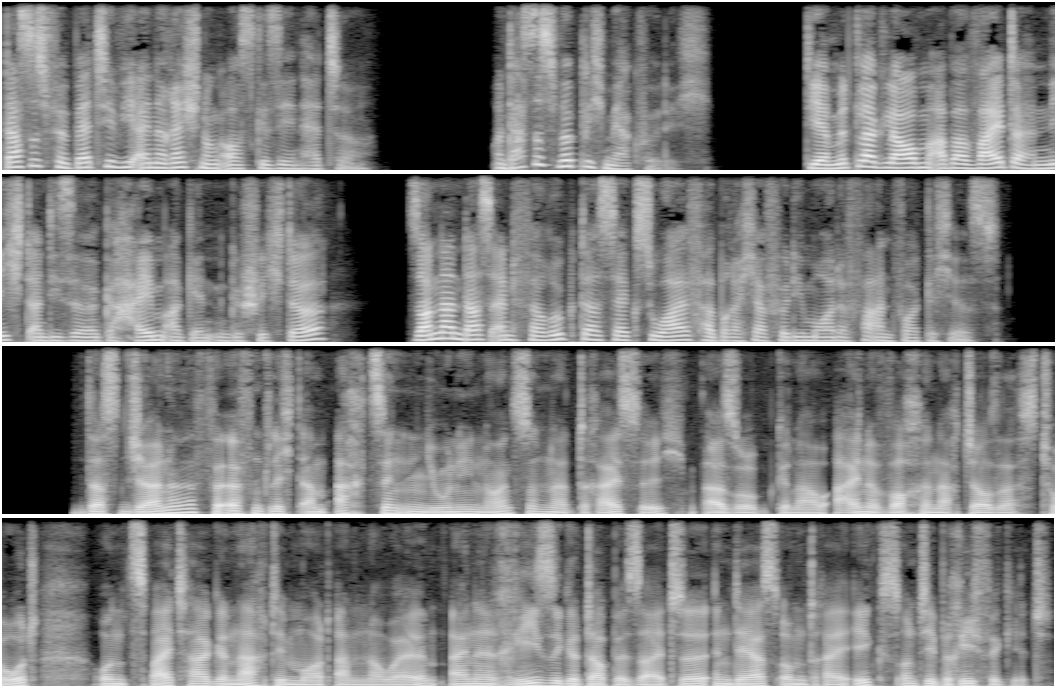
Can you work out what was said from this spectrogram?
dass es für Betty wie eine Rechnung ausgesehen hätte. Und das ist wirklich merkwürdig. Die Ermittler glauben aber weiterhin nicht an diese Geheimagentengeschichte, sondern dass ein verrückter Sexualverbrecher für die Morde verantwortlich ist. Das Journal veröffentlicht am 18. Juni 1930, also genau eine Woche nach Josephs Tod und zwei Tage nach dem Mord an Noel, eine riesige Doppelseite, in der es um 3X und die Briefe geht.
